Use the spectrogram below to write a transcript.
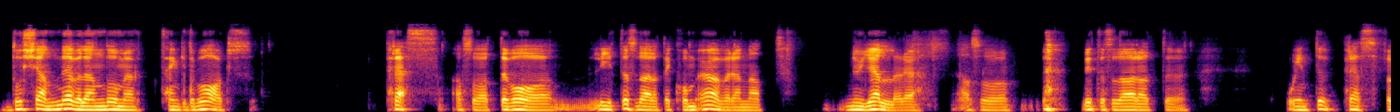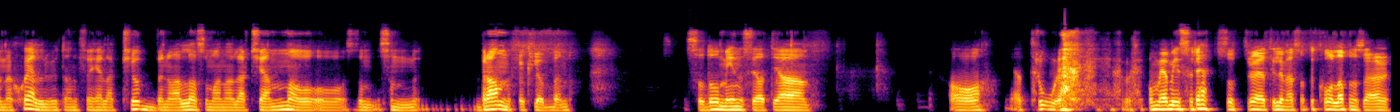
Då kände jag väl ändå om jag tänker tillbaks press. Alltså att det var lite sådär att det kom över en att nu gäller det. Alltså lite sådär att eh, och inte press för mig själv utan för hela klubben och alla som man har lärt känna och, och som, som brann för klubben. Så då minns jag att jag Ja, jag tror, om jag minns rätt så tror jag till och med satt och kollade på så här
